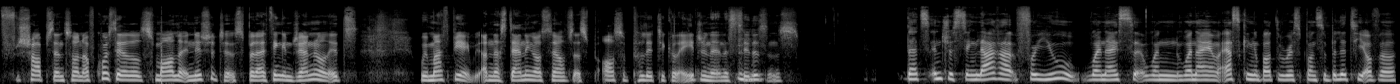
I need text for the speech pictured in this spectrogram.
shops and so on. Of course, there are those smaller initiatives, but I think in general, it's we must be understanding ourselves as also political agent and as mm-hmm. citizens. Mm -hmm. That's interesting, Lara. For you, when I when when I am asking about the responsibility of a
